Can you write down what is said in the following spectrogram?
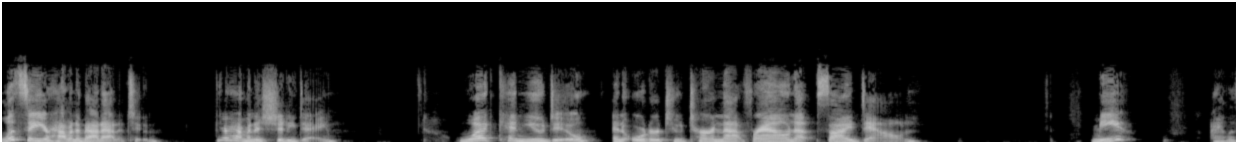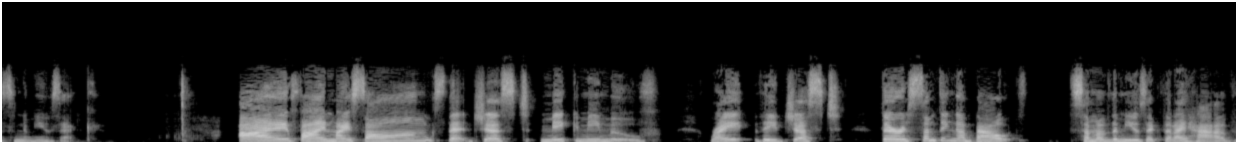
let's say you're having a bad attitude, you're having a shitty day. What can you do in order to turn that frown upside down? Me, I listen to music. I find my songs that just make me move, right? They just, there is something about some of the music that I have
